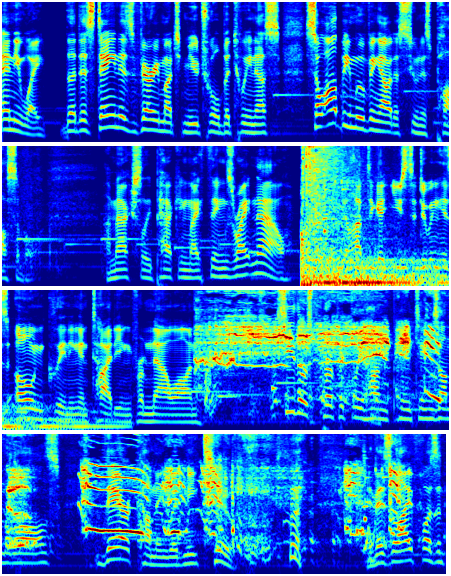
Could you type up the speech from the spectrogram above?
Anyway, the disdain is very much mutual between us, so I'll be moving out as soon as possible. I'm actually packing my things right now. He'll have to get used to doing his own cleaning and tidying from now on. See those perfectly hung paintings on the walls? They're coming with me too. if his life wasn't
